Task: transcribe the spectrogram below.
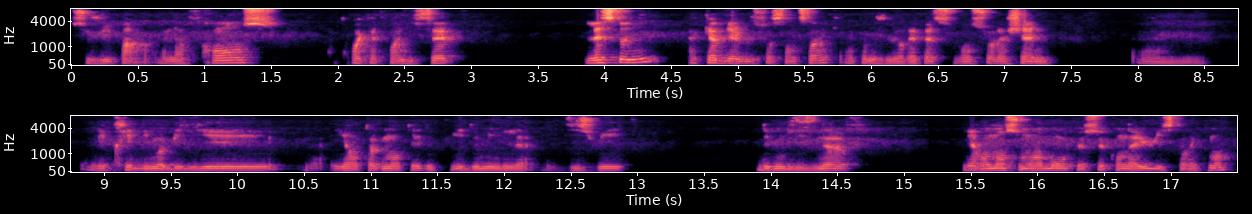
suivi par la France à 3,97%, l'Estonie à 4,65%, hein, comme je le répète souvent sur la chaîne, euh, les prix de l'immobilier ayant augmenté depuis 2018, 2019, les rendements sont moins bons que ceux qu'on a eus historiquement.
